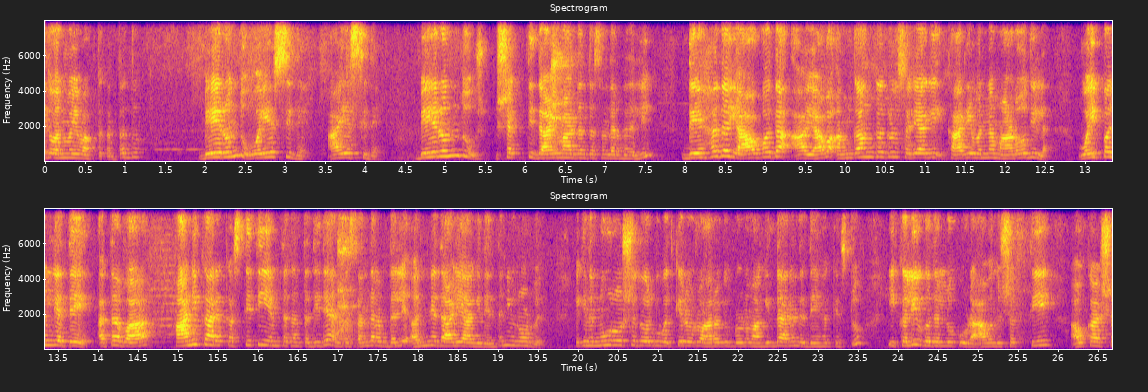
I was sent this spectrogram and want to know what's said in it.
ಇದು ಅನ್ವಯವಾಗ್ತಕ್ಕಂಥದ್ದು. ಬೇರೊಂದು ವಯಸ್ಸಿದೆ, ಆಯಸ್ಸಿದೆ. ಬೇರೊಂದು ಶಕ್ತಿ ದಾಳಿ ಮಾಡಿದಂಥ ಸಂದರ್ಭದಲ್ಲಿ ದೇಹದ ಯಾವದ ಯಾವ ಅಂಗಾಂಗಗಳು ಸರಿಯಾಗಿ ಕಾರ್ಯವನ್ನ ಮಾಡೋದಿಲ್ಲ. ವೈಫಲ್ಯತೆ ಅಥವಾ ಹಾನಿಕಾರಕ ಸ್ಥಿತಿ ಎಂತಕ್ಕಂಥದ್ದಿದೆ ಅಂತ ಸಂದರ್ಭದಲ್ಲಿ ಅನ್ಯ ದಾಳಿ ಆಗಿದೆ ಅಂತ ನೀವು ನೋಡ್ಬೇಕು. ಯಾಕೆಂದ್ರೆ ನೂರು ವರ್ಷದವರೆಗೂ ಬದುಕಿರೋರು ಆರೋಗ್ಯಪೂರ್ಣವಾಗಿದ್ದಾರೆ, ಅಂದ್ರೆ ದೇಹಕ್ಕೆಷ್ಟು ಈ ಕಲಿಯುಗದಲ್ಲೂ ಕೂಡ ಆ ಒಂದು ಶಕ್ತಿ, ಅವಕಾಶ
